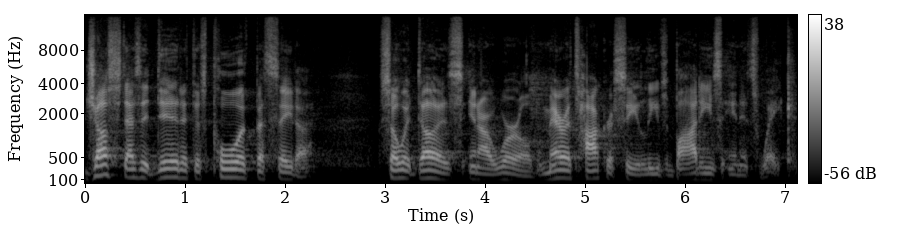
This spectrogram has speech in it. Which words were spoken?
just as it did at this pool of Bethsaida, so it does in our world. Meritocracy leaves bodies in its wake.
